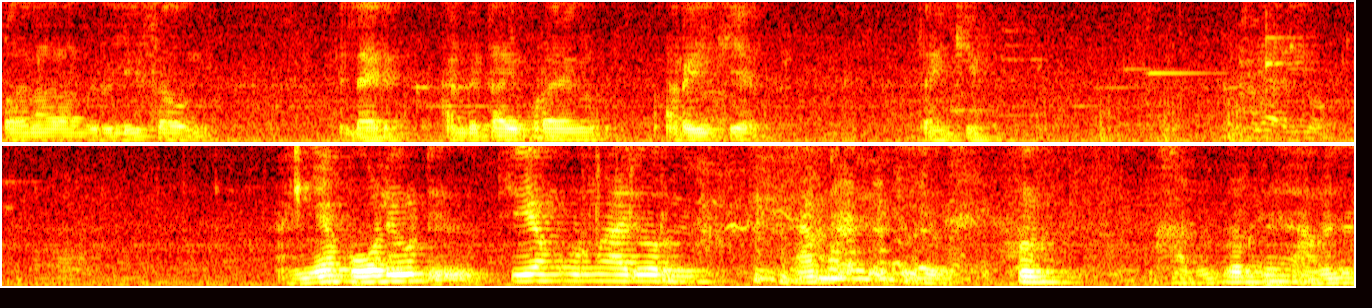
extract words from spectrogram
പതിനാറാം തീയതി റിലീസാവുന്നു. എല്ലാവരും കണ്ടിട്ട് അഭിപ്രായങ്ങൾ അറിയിക്കുക. താങ്ക് യു ഞാൻ ബോളിവുഡ് ചെയ്യാൻ പോകുന്ന ആര് പറഞ്ഞു? ഞാൻ പറഞ്ഞിട്ടില്ലല്ലോ. അത് വെറുതെ അവന്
